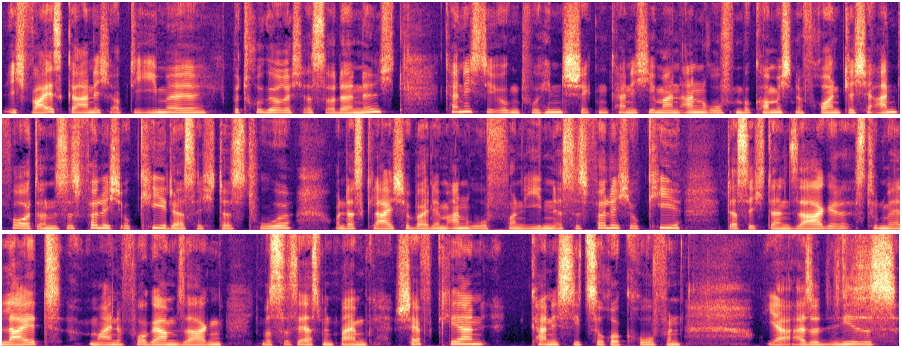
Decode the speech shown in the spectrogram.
ich weiß gar nicht, ob die E-Mail betrügerisch ist oder nicht, kann ich sie irgendwo hinschicken, kann ich jemanden anrufen, bekomme ich eine freundliche Antwort und es ist völlig okay, dass ich das tue. Und das gleiche bei dem Anruf von Ihnen. Es ist völlig okay, dass ich dann sage, es tut mir leid, meine Vorgaben sagen, ich muss das erst mit meinem Chef klären, kann ich sie zurückrufen. Ja, also dieses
